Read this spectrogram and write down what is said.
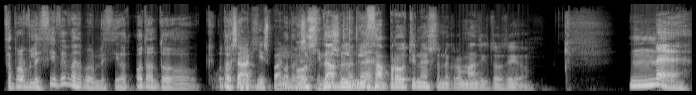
Θα προβληθεί, βέβαια θα προβληθεί. Ό- Όταν το. Όταν, ξαναρχίσει πάλι. όταν Ως ξεκινήσουμε, double D ναι. θα πρότεινε στο Necromantic το 2. Ναι,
